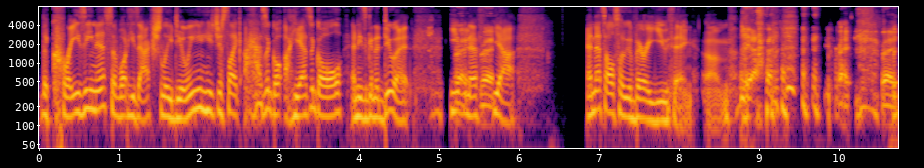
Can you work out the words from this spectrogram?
the craziness of what he's actually doing. He's just like has a goal. He has a goal, and he's going to do it, even right, if right. yeah and that's also a very you thing. Um, yeah, right, right.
